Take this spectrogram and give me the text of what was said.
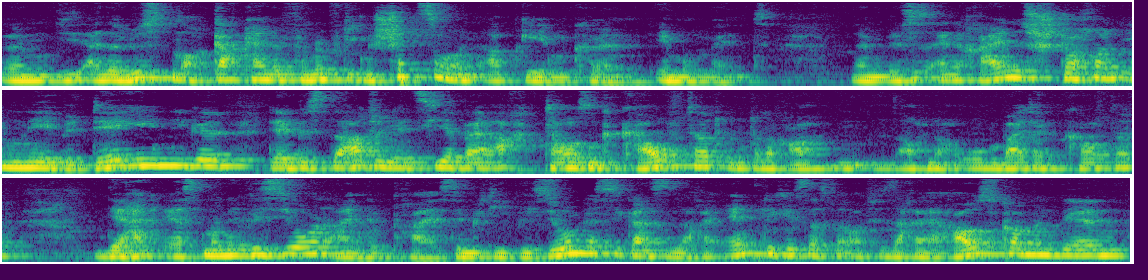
ähm, die Analysten auch gar keine vernünftigen Schätzungen abgeben können im Moment. Ähm, es ist ein reines Stochern im Nebel. Derjenige, der bis dato jetzt hier bei 8000 gekauft hat und auch nach oben weiter gekauft hat, der hat erstmal eine Vision eingepreist. Nämlich die Vision, dass die ganze Sache endlich ist, dass wir auf die Sache herauskommen werden,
